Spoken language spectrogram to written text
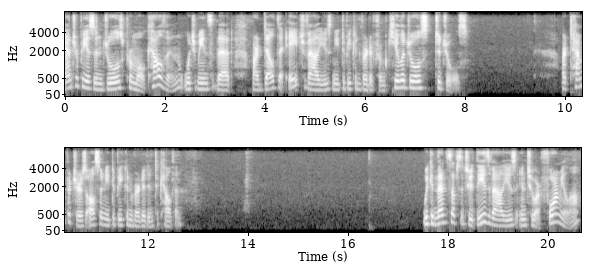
Entropy is in joules per mole Kelvin, which means that our delta H values need to be converted from kilojoules to joules. Our temperatures also need to be converted into Kelvin. We can then substitute these values into our formula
